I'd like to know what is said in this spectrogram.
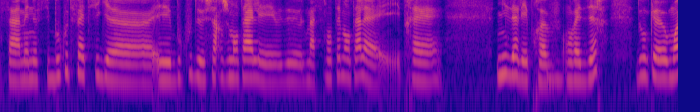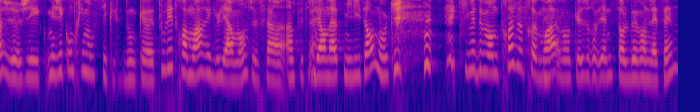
ça amène aussi beaucoup de fatigue et beaucoup de charge mentale et de ma santé mentale est très mise à l'épreuve, on va dire. Donc euh, moi, j'ai, mais j'ai compris mon cycle. Donc euh, tous les trois mois régulièrement, je fais un, un petit burn-out militant, donc qui me demande trois autres mois avant que je revienne sur le devant de la scène.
